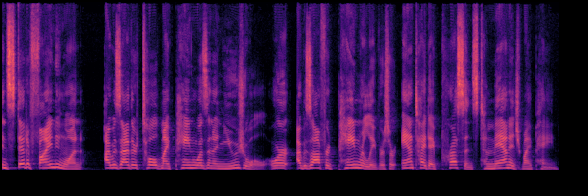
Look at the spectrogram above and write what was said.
Instead of finding one, I was either told my pain wasn't unusual, or I was offered pain relievers or antidepressants to manage my pain.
